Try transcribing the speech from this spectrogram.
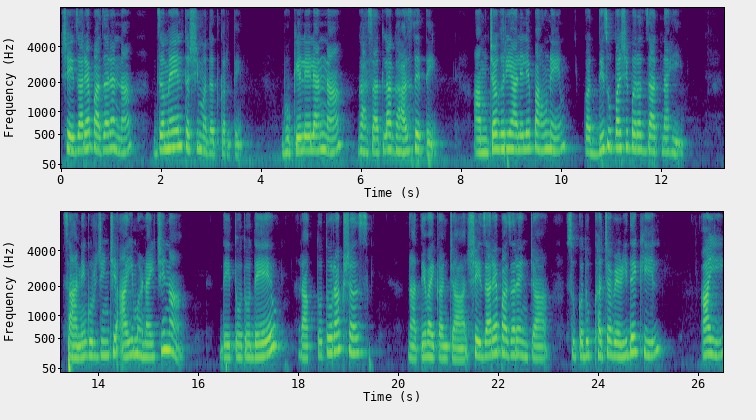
शेजाऱ्या पाजाऱ्यांना जमेल तशी मदत करते. भुकेलेल्यांना घासातला घास देते. आमच्या घरी आलेले पाहुणे कधीच उपाशी परत जात नाही. साने गुरुजींची आई म्हणायची ना देतो तो देव राखतो तो राक्षस. नातेवाईकांच्या शेजाऱ्या पाजाऱ्यांच्या सुखदुःखाच्या वेळी देखील आई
